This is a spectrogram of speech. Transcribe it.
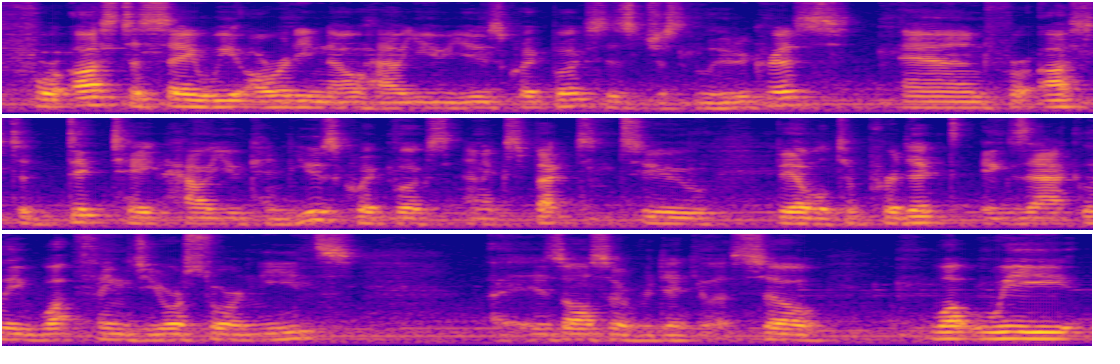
for us to say we already know how you use QuickBooks is just ludicrous. and for us to dictate how you can use QuickBooks and expect to be able to predict exactly what things your store needs uh, is also ridiculous. So what we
